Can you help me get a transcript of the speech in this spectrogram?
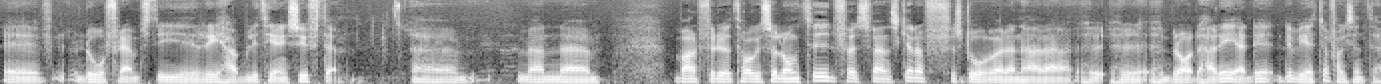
eh då främst i rehabiliteringssyfte. Eh, men eh, varför det har tagit så lång tid för svenskar att förstå vad den här, eh, hur, hur bra det här är, det, det vet jag faktiskt inte.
